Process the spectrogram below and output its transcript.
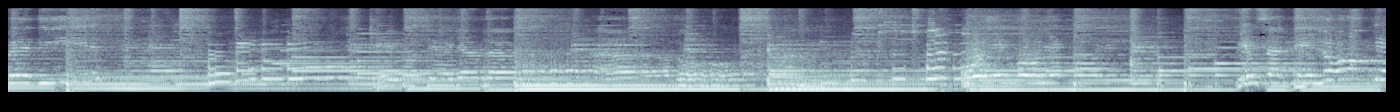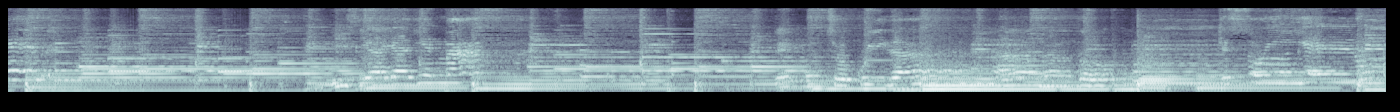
pedir que no te haya hablado. Oye, oye, oye, piénsatelo bien. Y si hay alguien más, ten mucho cuidado, que soy el único.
